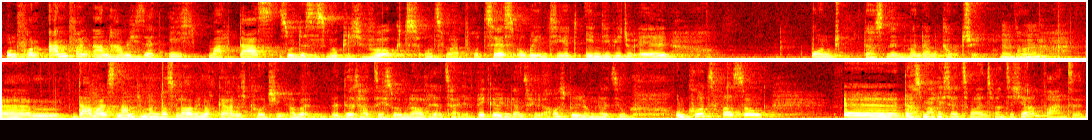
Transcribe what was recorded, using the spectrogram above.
und von Anfang an habe ich gesagt, ich mache das, so dass es wirklich wirkt und zwar prozessorientiert, individuell und das nennt man dann Coaching. Mhm. Ähm, damals nannte man das, glaube ich, noch gar nicht Coaching, aber das hat sich so im Laufe der Zeit entwickelt, ganz viele Ausbildungen dazu. Und Kurzfassung, äh, das mache ich seit 22 Jahren. Wahnsinn.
